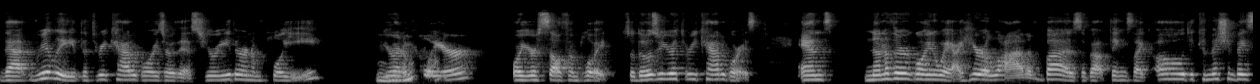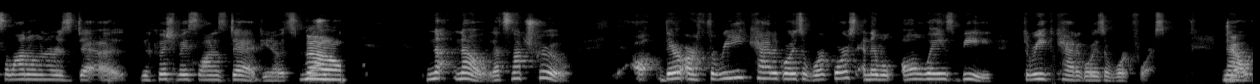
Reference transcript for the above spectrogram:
that really the three categories are this: you're either an employee, you're an Mhm. employer or you're self-employed so those are your three categories and none of them are going away. I hear a lot of buzz about things like oh the commission-based salon owner is dead uh, the commission-based salon is dead. You know it's no. no no that's not true. Uh, there are three categories of workforce and there will always be three categories of workforce. Now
